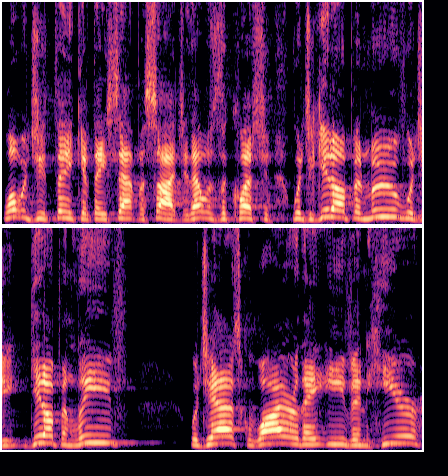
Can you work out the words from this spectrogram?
What would you think if they sat beside you? That was the question. Would you get up and move? Would you get up and leave? Would you ask, why are they even here?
